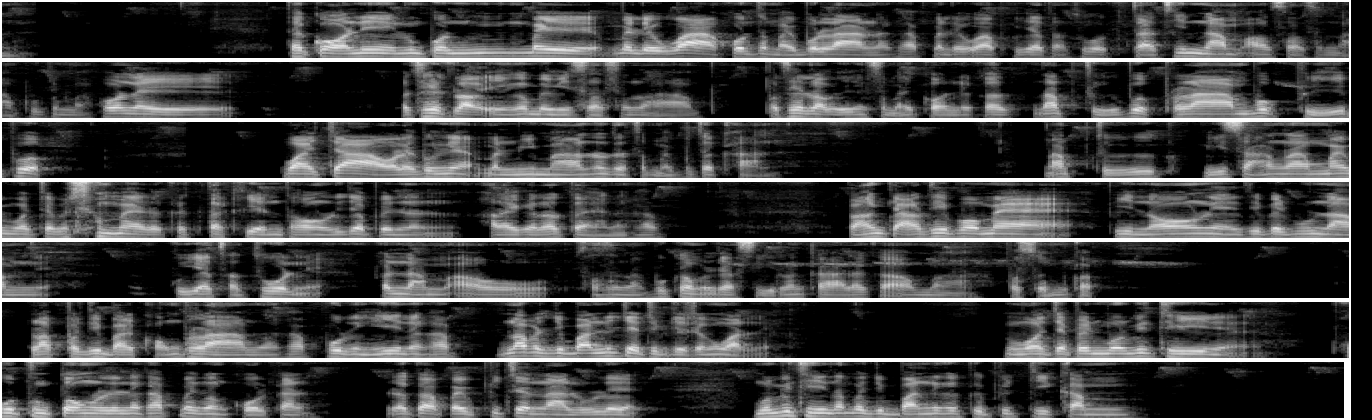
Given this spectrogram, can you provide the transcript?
แต่ก่อนนี่ลุงพลไม่ไม่ได้ว่าคนสมัยโบราณนะครับไม่ได้ว่าพระยาตาทวดแต่ที่นำเอาศาสนาพุทธมา เพราะในประเทศเราเองก็ไม่มีศาสนา ประเทศเราเองสมัยก่อนเนี่ยก็นับถือพวกพราหมณ์พวกผีพวก ไหว้เจ้าอะไรพวกเนี้ยมันมีมาตั้งแต่สมัยพุทธกาลนับถือผีสางนางไม้ว่าจะเป็นเจ้าแม่ตะเคียนทองหรือจะเป็นอะไรก็แล้วแต่นะครับ หลังจากที่พ่อแม่พี่น้องเนี่ยที่เป็นผู้นำเนี่ยปุยาสัตทวดเนี่ยก็นำเอาศาสนาพุทธเข้ามาจากศรีลังกาแล้วก็เอามาผสมกับหลักปฏิบัติของพราหมณ์นะครับพูดอย่างนี้นะครับณปัจจุบันนี้เจ็ดสิบเจ็ดจังหวัดเนี่ยมันว่าจะเป็นมนต์พิธีเนี่ย พูดตรงๆเลยนะครับ ไม่ต้องโกรธกัน แล้วก็ไปพิจารณาดูเลย มนต์พิธีณปัจจุบันนี่ก็คือพิธีกรรม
